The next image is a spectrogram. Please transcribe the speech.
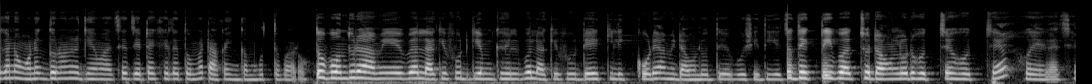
এখানে অনেক ধরনের গেম আছে যেটা খেলে তোমরা টাকা ইনকাম করতে পারো। তো বন্ধুরা, আমি এবার লাকি ফুড গেম খেলব। লাকি ফুডে ক্লিক করে আমি ডাউনলোড দিয়ে বসিয়ে দিয়েছি। তো দেখতেই পাচ্ছ ডাউনলোড হচ্ছে হচ্ছে, হয়ে গেছে।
